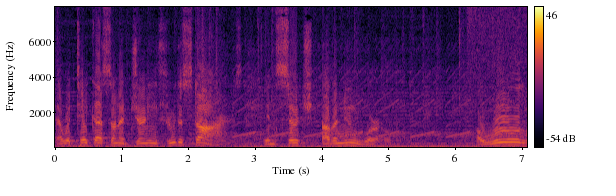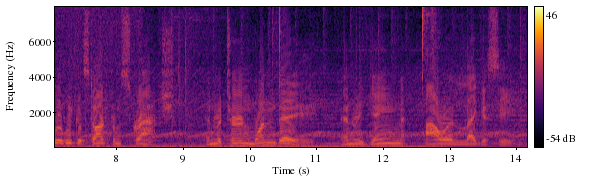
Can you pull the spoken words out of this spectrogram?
that would take us on a journey through the stars in search of a new world. A world where we could start from scratch and return one day and regain our legacy.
